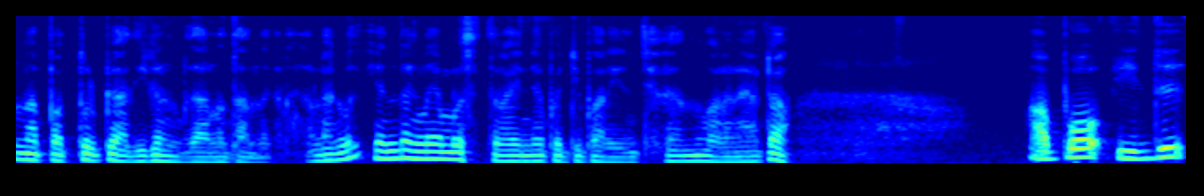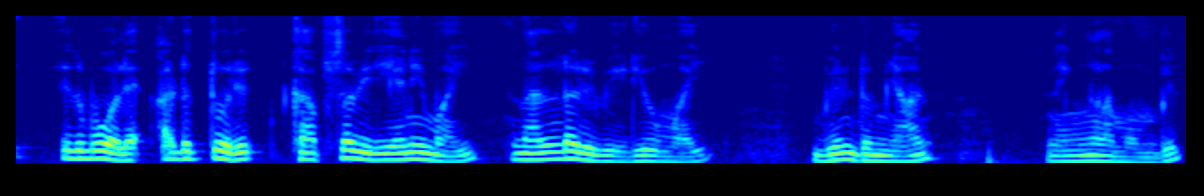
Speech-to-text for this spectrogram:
എന്നാൽ പത്ത് റുപ്യ അധികം ഉണ്ട് കാരണം തന്നിക്കണം അല്ലെങ്കിൽ എന്തെങ്കിലും നമ്മൾ സ്ത്രീനെ പറ്റി പറയുന്നു ചിലതെന്ന് പറഞ്ഞാൽ കേട്ടോ. അപ്പോൾ ഇത് ഇതുപോലെ അടുത്തൊരു കപ്സ ബിരിയാണിയുമായി നല്ലൊരു വീഡിയോവുമായി വീണ്ടും ഞാൻ നിങ്ങളെ മുമ്പിൽ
